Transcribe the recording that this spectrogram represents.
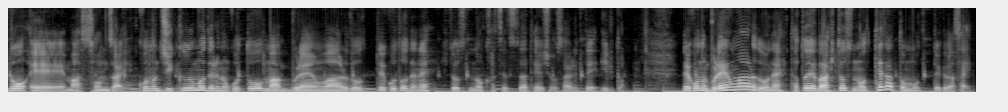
の、えー、まあ、存在、この時空モデルのことを、まあ、ブレーンワールドっていうことでね、一つの仮説が提唱されていると。で、このブレーンワールドをね、例えば一つの手だと思ってください。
